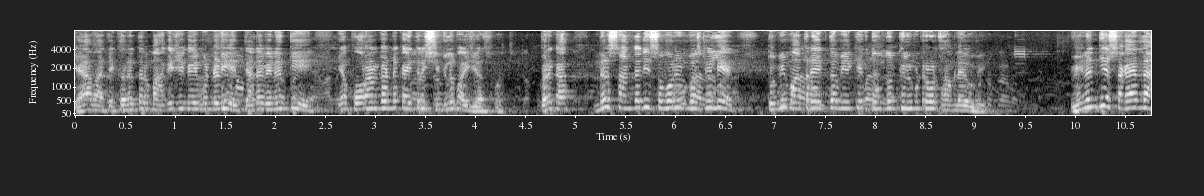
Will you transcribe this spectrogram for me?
या बात आहे खरं तर मागे जी काही मंडळी आहेत त्यांना विनंती आहे या पोरांकडनं काहीतरी शिकलं पाहिजे असं बरं का? न सांगता ती समोर येऊन बसलेली आहेत. तुम्ही मात्र एकदम एक एक दोन दोन किलोमीटरवर थांबलाय उभी. विनंती आहे सगळ्यांना.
